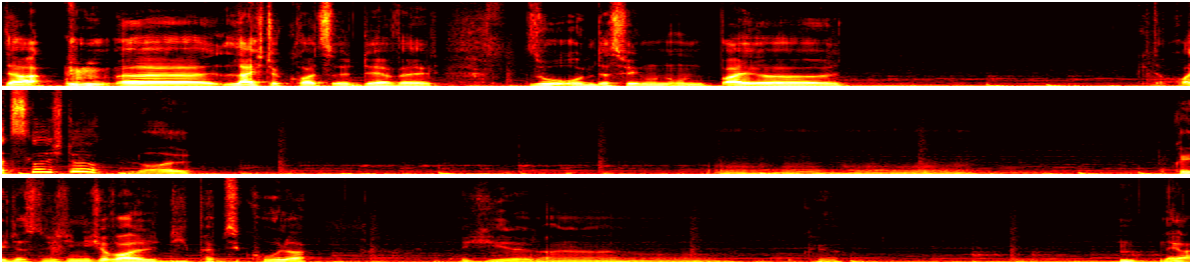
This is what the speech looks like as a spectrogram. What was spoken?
Da, äh, leichte Kreuze der Welt. So, und deswegen, und, bei, äh, geht auch als leichter? Lol. Okay, das ist nicht, aber die Pepsi Cola. Jede, okay. Hm, naja.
